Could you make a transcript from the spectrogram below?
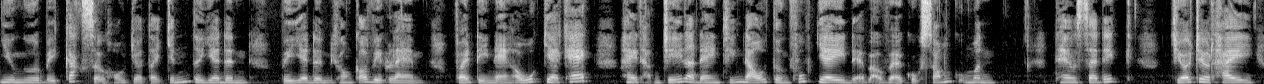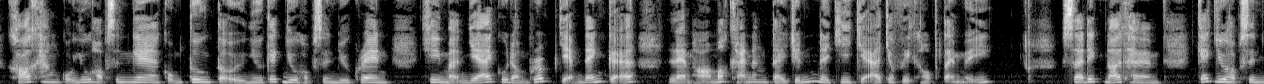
nhiều người bị cắt sự hỗ trợ tài chính từ gia đình vì gia đình không có việc làm, phải tị nạn ở quốc gia khác hay thậm chí là đang chiến đấu từng phút giây để bảo vệ cuộc sống của mình. Theo Sadik, chớ treo thay, khó khăn của du học sinh Nga cũng tương tự như các du học sinh Ukraine khi mệnh giá của đồng rúp giảm đáng kể, làm họ mất khả năng tài chính để chi trả cho việc học tại Mỹ. Sadik nói thêm, các du học sinh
